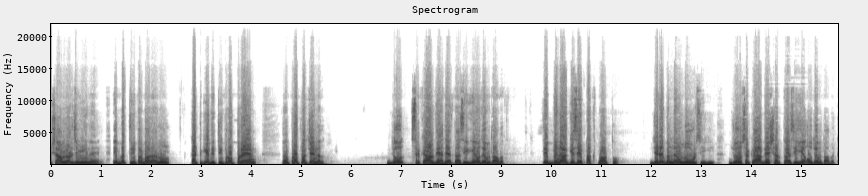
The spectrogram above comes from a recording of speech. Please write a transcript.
ਸ਼ਾਮਲਾਟ ਜ਼ਮੀਨ ਹੈ, ਇਹ 32 ਪਰਿਵਾਰਾਂ ਨੂੰ ਕੱਟ ਕੇ ਦਿੱਤੀ ਪ੍ਰੋਪਰ ਰਹਿਣ ਪ੍ਰੋਪਰ ਚੈਨਲ ਜੋ ਸਰਕਾਰ ਦੇ ਹਦਾਇਤਾਂ ਸੀਗੀਆਂ ਉਹਦੇ ਮੁਤਾਬਕ ਤੇ ਬਿਨਾਂ ਕਿਸੇ ਪੱਖਪਾਤ ਤੋਂ ਜਿਹੜੇ ਬੰਦਿਆਂ ਨੂੰ ਲੋੜ ਸੀਗੀ, ਜੋ ਸਰਕਾਰ ਦੀਆਂ ਸ਼ਰਤਾਂ ਸੀਗੀਆਂ ਉਹਦੇ ਮੁਤਾਬਕ।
